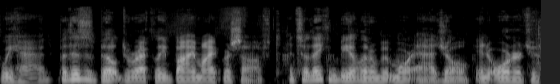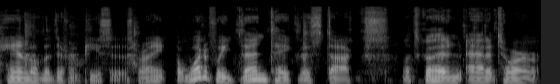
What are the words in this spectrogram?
we had, but this is built directly by Microsoft. And so they can be a little bit more agile in order to handle the different pieces, right? But what if we then take this docs, let's go ahead and add it to our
